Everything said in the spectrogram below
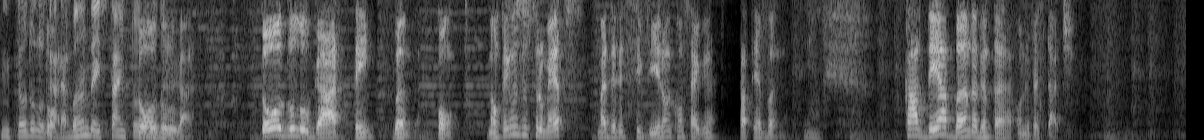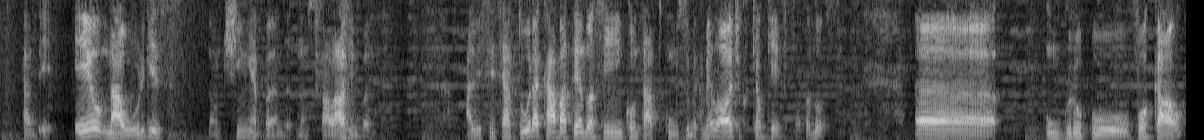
Em todo lugar. Toda. A banda está em todo, todo lugar. lugar. Todo lugar tem banda. Ponto. Não tem os instrumentos, mas eles se viram e conseguem para ter banda. Sim. Cadê a banda dentro da universidade? Cadê? Eu, na URGS, não tinha banda, não se falava em banda. A licenciatura acaba tendo assim contato com o instrumento melódico, que é o quê? Flauta doce. Uh, um grupo vocal,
